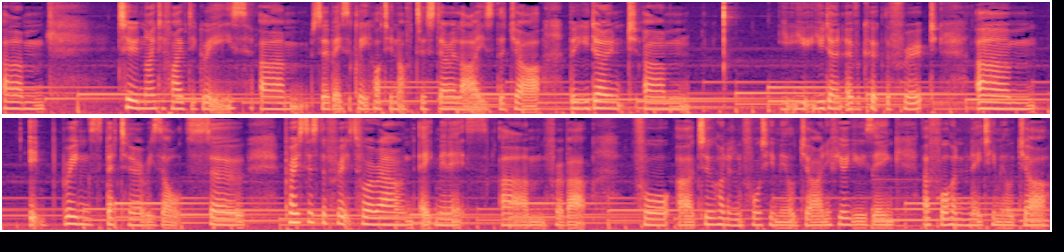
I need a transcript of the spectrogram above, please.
um, to 95 degrees, um, so basically hot enough to sterilize the jar, but you don't um, you, you don't overcook the fruit. Um, it brings better results. So process the fruits for around eight minutes um, for about for a 240 ml jar, and if you're using a 480 ml jar,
